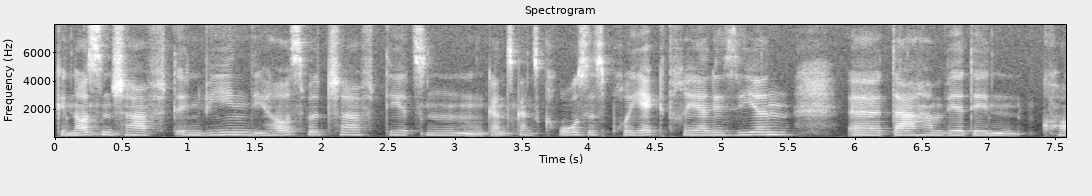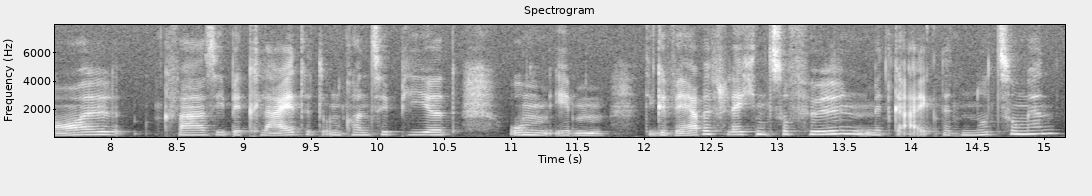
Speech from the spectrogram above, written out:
Genossenschaft in Wien, die Hauswirtschaft, die jetzt ein ganz, ganz großes Projekt realisieren. Äh, da haben wir den Call quasi begleitet und konzipiert, um eben die Gewerbeflächen zu füllen mit geeigneten Nutzungen.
